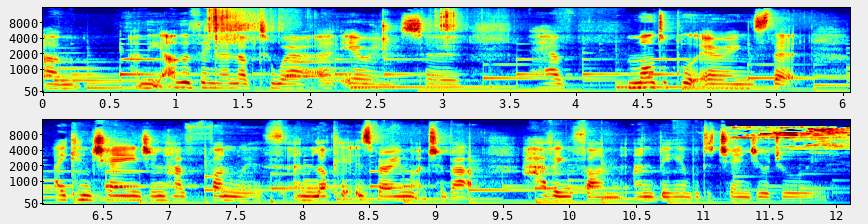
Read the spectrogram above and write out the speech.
Um, and the other thing I love to wear are earrings. So I have multiple earrings that I can change and have fun with. And Loquet is very much about having fun and being able to change your jewellery.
